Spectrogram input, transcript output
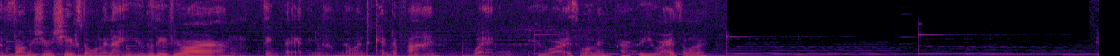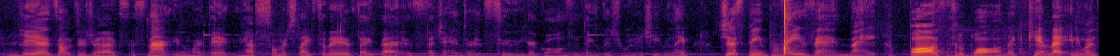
as long as you achieve the woman that you believe you are, I don't think that, you know, no one can define what you are as a woman or who you are as a woman. Yeah, don't do drugs. It's not even worth it. You have so much life to live. Like, that is such a hindrance to your goals and things that you want to achieve in life. Just be brazen, like, balls to the wall. Like, you can't let anyone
